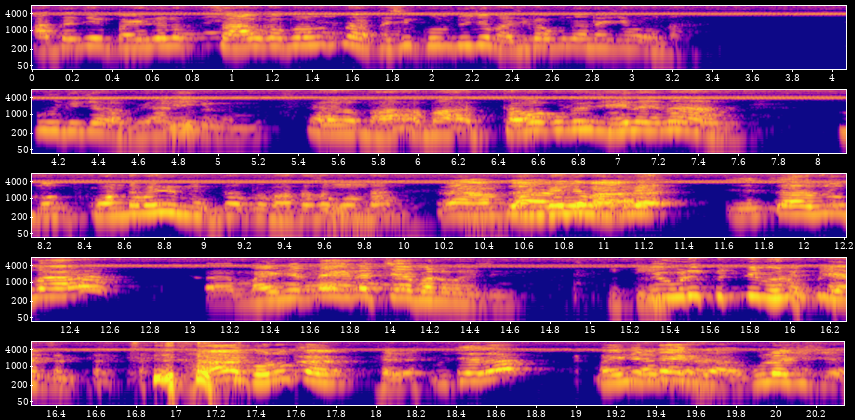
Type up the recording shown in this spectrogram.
आता जे बैलाला चाल कापून आणतात ना तशी कुलटीची भाजी कापून आणायची भाऊ ना. भाजी आणि अं, भा- भा- तवा कुठे हे नाही ना. मग कोंडा माहिती नव्हतं आपला भाताचा कोंडा? कोंड्याच्या आजोबा भाकऱ्या यांचा आजोबा अं, महिन्यात एकदा चहा बनवायचे. एवढी पिटली भरून पियाचं. हा करू का विचारा. महिन्यात एकदा गुलाची चहा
